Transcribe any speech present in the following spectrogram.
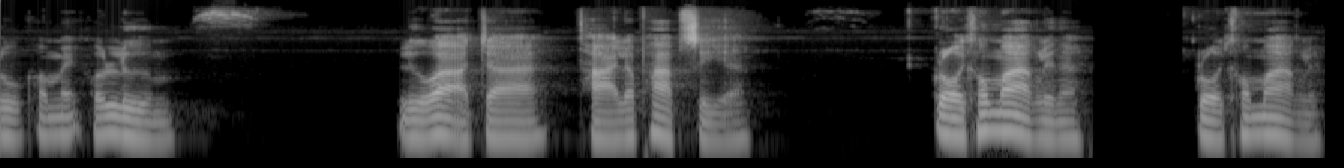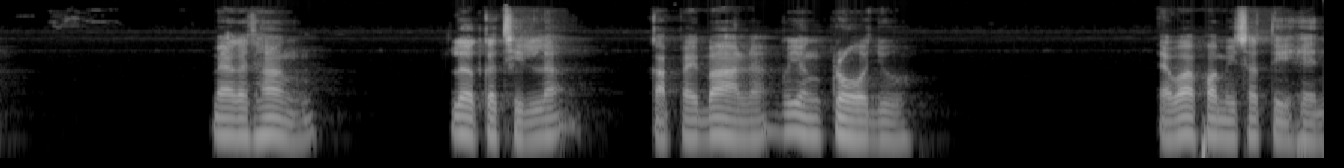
รูปเขาไม่เขาลืม หรือว่าอาจจะถ่ายแล้วภาพเสีย โกรธเขามากเลยนะ โกรธเขามากเลย แม้กระทั่งเลิกกระถินแล้วกลับไปบ้านแล้วก็ยังโกรธอยู่ แต่ว่าพอมีสติเห็น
